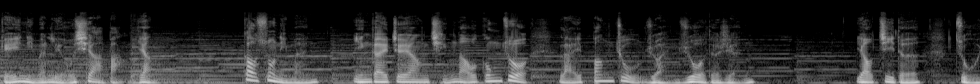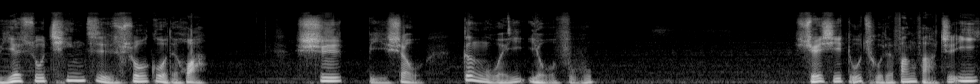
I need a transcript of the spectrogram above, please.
给你们留下榜样，告诉你们应该这样勤劳工作来帮助软弱的人。要记得主耶稣亲自说过的话：“施比受更为有福。”学习独处的方法之一，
